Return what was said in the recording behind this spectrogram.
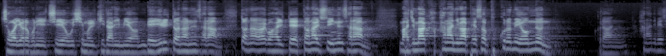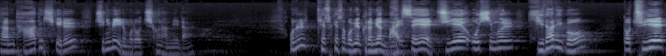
저와 여러분이 주의 오심을 기다리며 매일 떠나는 사람, 떠나라고 할 때 떠날 수 있는 사람, 마지막 하나님 앞에서 부끄러움이 없는 그러한 하나님의 사람 다 되시기를 주님의 이름으로 축원합니다. 오늘 계속해서 보면 그러면 말세에 주의 오심을 기다리고 또 주의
